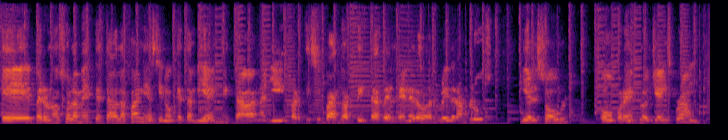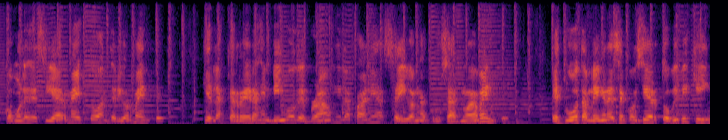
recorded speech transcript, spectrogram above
Eh, pero no solamente estaba la Fania, sino que también estaban allí participando artistas del género del rhythm and blues y el soul, como por ejemplo James Brown. Como les decía Ernesto anteriormente, que las carreras en vivo de Brown y la Fania se iban a cruzar nuevamente. Estuvo también en ese concierto B.B. King,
